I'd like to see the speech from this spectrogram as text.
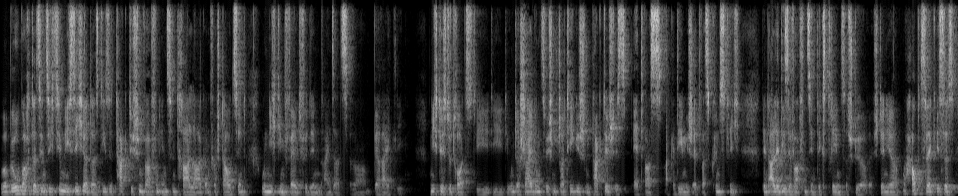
Aber Beobachter sind sich ziemlich sicher, dass diese taktischen Waffen in Zentrallagern verstaut sind und nicht im Feld für den Einsatz äh, bereit liegen. Nichtsdestotrotz, die, die, die Unterscheidung zwischen strategisch und taktisch ist etwas akademisch, etwas künstlich, denn alle diese Waffen sind extrem zerstörerisch. Denn ihr Hauptzweck ist es,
